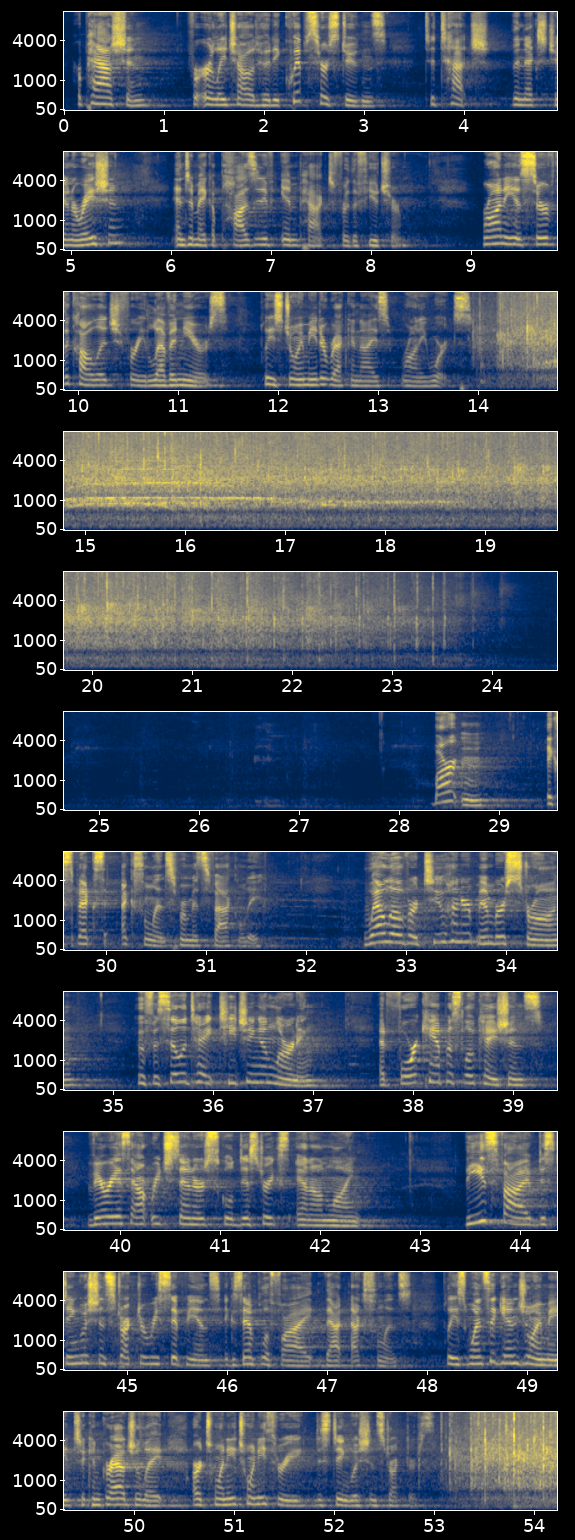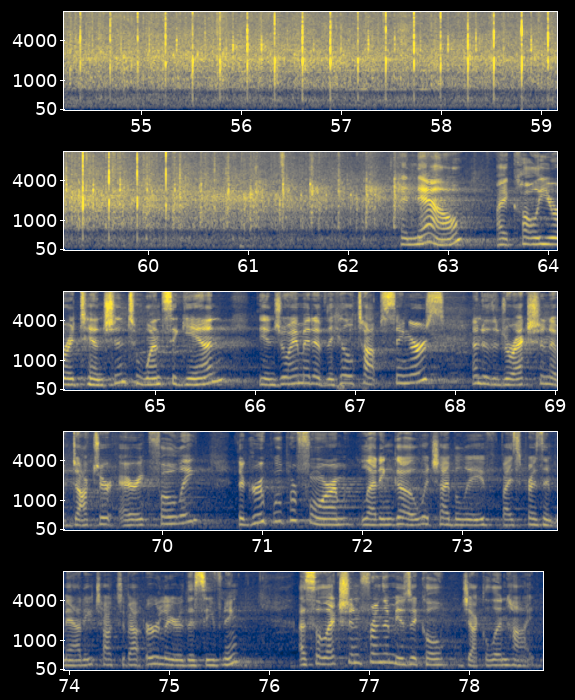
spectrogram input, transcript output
Her passion for early childhood equips her students to touch the next generation and to make a positive impact for the future. Ronnie has served the college for 11 years. Please join me to recognize Ronnie Wirtz. Barton expects excellence from its faculty. Well over 200 members strong, who facilitate teaching and learning at four campus locations, various outreach centers, school districts, and online. These five distinguished instructor recipients exemplify that excellence. Please once again join me to congratulate our 2023 distinguished instructors. And now I call your attention to once again the enjoyment of the Hilltop Singers under the direction of Dr. Eric Foley. The group will perform Letting Go, which I believe Vice President Maddy talked about earlier this evening, a selection from the musical Jekyll and Hyde.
